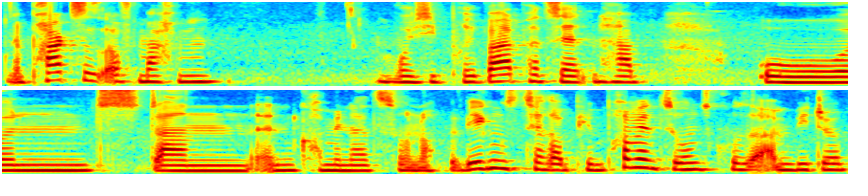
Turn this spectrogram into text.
eine Praxis aufmachen, wo ich die Privatpatienten habe und dann in Kombination noch Bewegungstherapie und Präventionskurse anbiete.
